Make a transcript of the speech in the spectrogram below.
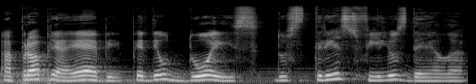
A própria Hebe perdeu dois dos três filhos dela.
